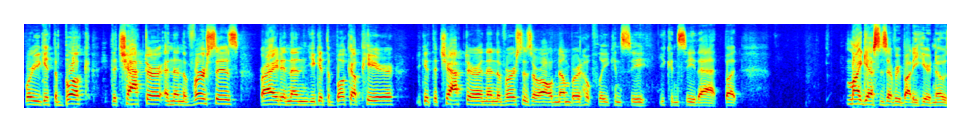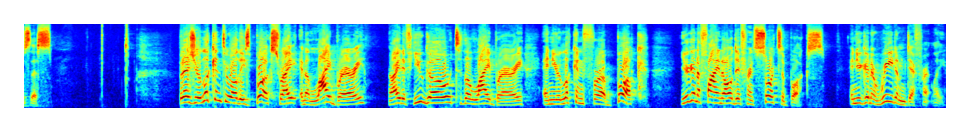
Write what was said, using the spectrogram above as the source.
where you get the book, the chapter, and then the verses, right? And then you get the book up here, you get the chapter, and then the verses are all numbered. Hopefully you can see you can see that. But my guess is everybody here knows this. But as you're looking through all these books, right, in a library, right, if you go to the library and you're looking for a book, you're going to find all different sorts of books, and you're going to read them differently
